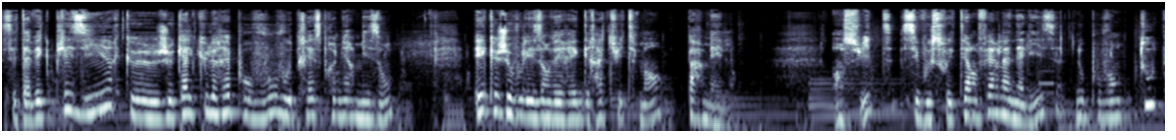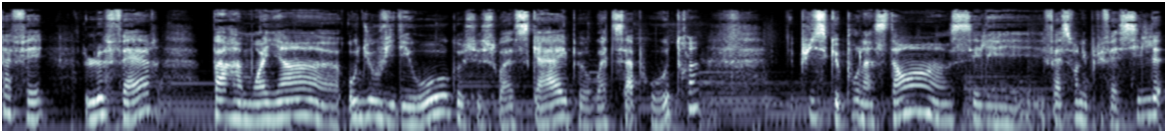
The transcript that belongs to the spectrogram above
C'est avec plaisir que je calculerai pour vous vos 13 premières maisons et que je vous les enverrai gratuitement par mail. Ensuite, si vous souhaitez en faire l'analyse, nous pouvons tout à fait le faire par un moyen euh, audio-vidéo, que ce soit Skype, WhatsApp ou autre, puisque pour l'instant, c'est les façons les plus faciles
